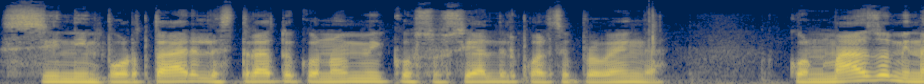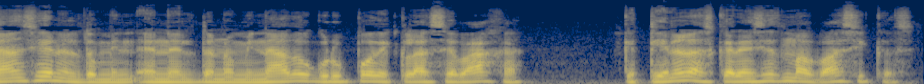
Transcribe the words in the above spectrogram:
sin importar el estrato económico social del cual se provenga con más dominancia en el, en el denominado grupo de clase baja, que tiene las carencias más básicas,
